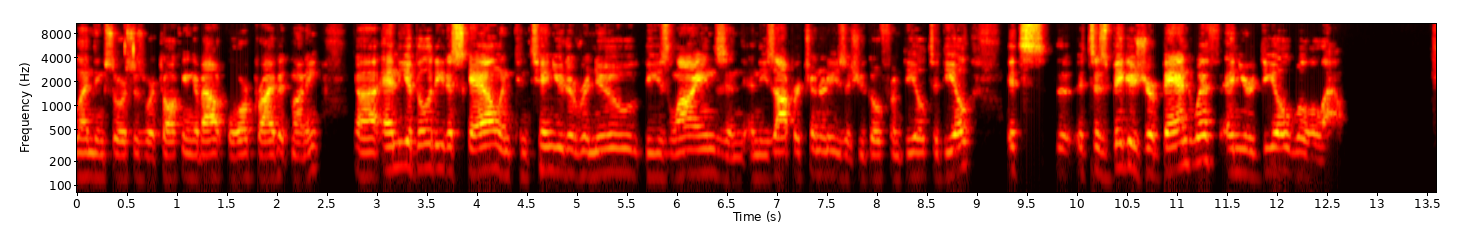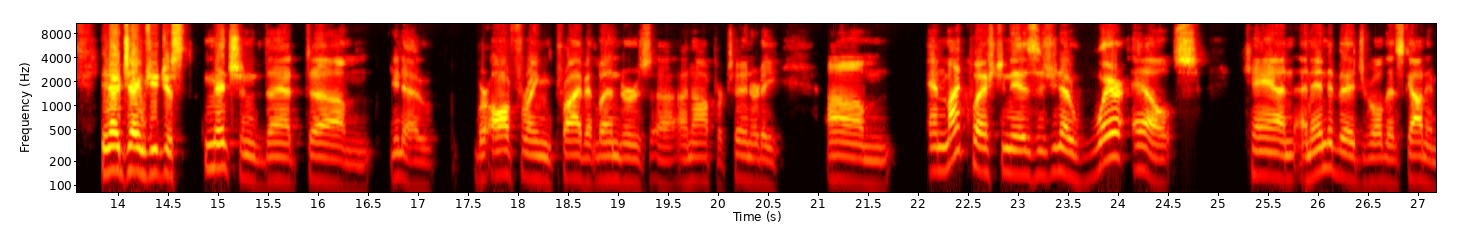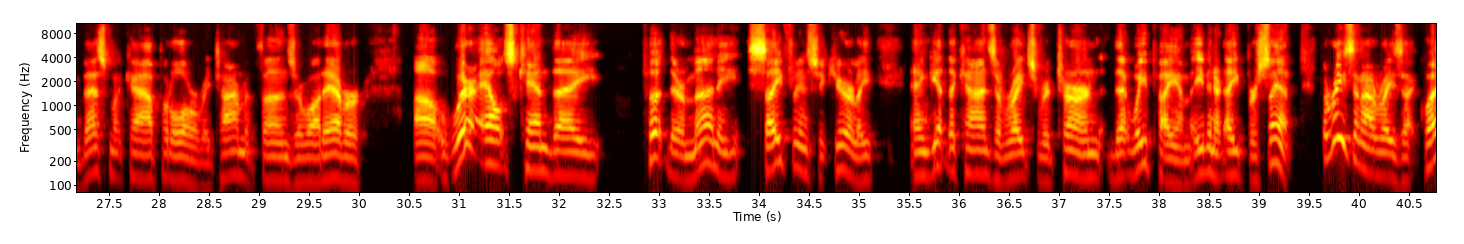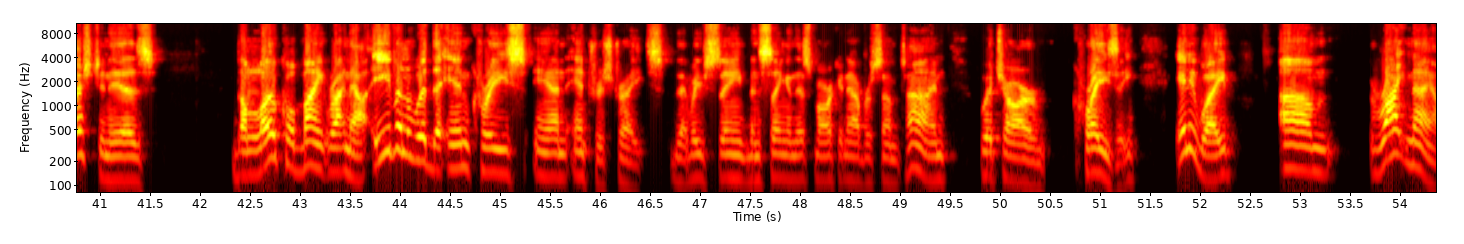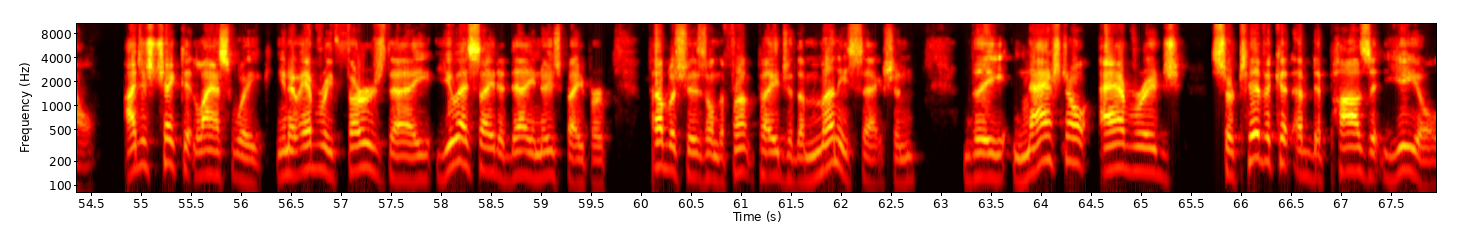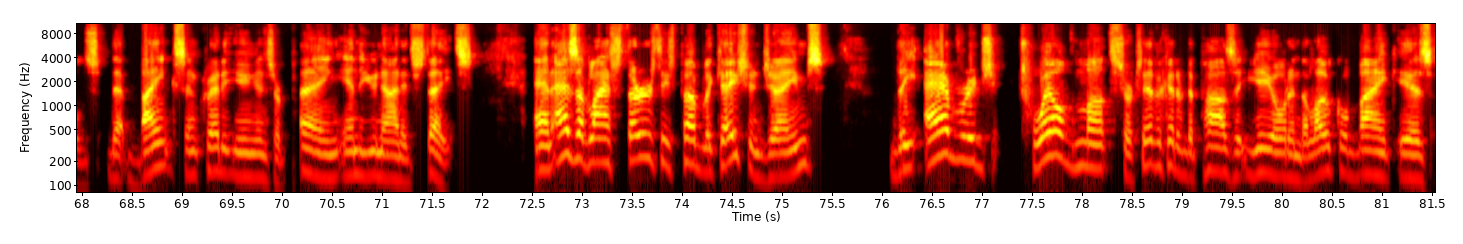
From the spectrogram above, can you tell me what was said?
lending sources we're talking about or private money, uh, and the ability to scale and continue to renew these lines and, and these opportunities as you go from deal to deal. It's it's as big as your bandwidth and your deal will allow. You know, James, you just mentioned that um, you know we're offering private lenders uh, an opportunity. Um, and my question is, is you know, where else can an individual that's got investment capital or retirement funds or whatever, uh, where else can they put their money safely and securely and get the kinds of rates of return that we pay them, even at 8%? The reason I raise that question is the local bank right now, even with the increase in interest rates that we've seen, been seeing in this market now for some time, which are crazy. Anyway, um, right now, I just checked it last week. You know, every Thursday, USA Today newspaper publishes on the front page of the money section the national average certificate of deposit yields that banks and credit unions are paying in the United States. And as of last Thursday's publication, James, the average 12 month certificate of deposit yield in the local bank is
